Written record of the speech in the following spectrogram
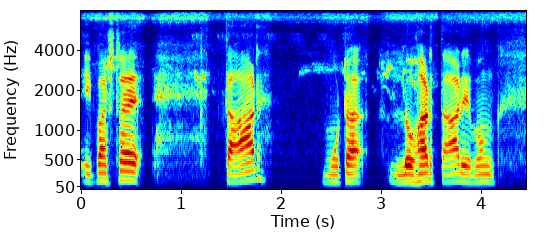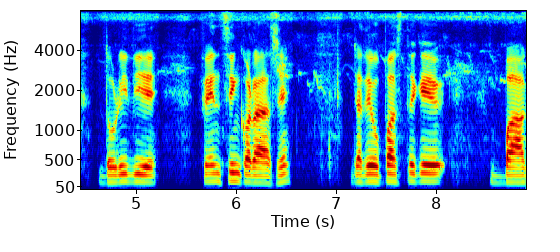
এই পাশটায় তার, মোটা লোহার তার এবং দড়ি দিয়ে ফেন্সিং করা আছে, যাতে ওপাশ থেকে বাঘ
